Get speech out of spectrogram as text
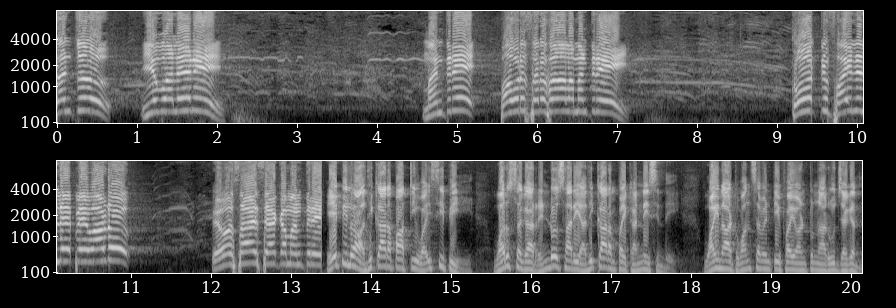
సంచులు ఇవ్వలేని మంత్రి పౌర సరఫరాల మంత్రి. కోర్టు ఫైలు లేపేవాడు వ్యవసాయ శాఖ మంత్రి. ఏపీలో అధికార పార్టీ వైసీపీ వరుసగా రెండోసారి అధికారంపై కన్నేసింది. Why not one seventy five అంటున్నారు జగన్.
